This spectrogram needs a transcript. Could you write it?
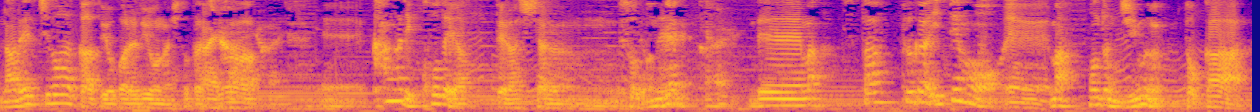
うナレッジワーカーと呼ばれるような人たちが、えかなり個でやってらっしゃるんですよね。で、まあ、スタッフがいても、えー、まあ、本当にジムとか、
